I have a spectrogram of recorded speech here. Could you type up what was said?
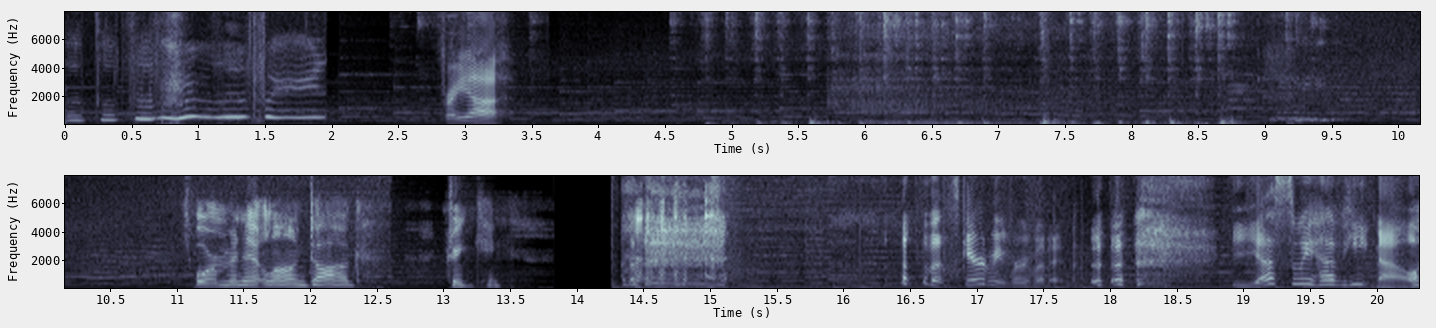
Boop. Freya. Four minute long dog drinking. that scared me for a minute. yes, we have heat now.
